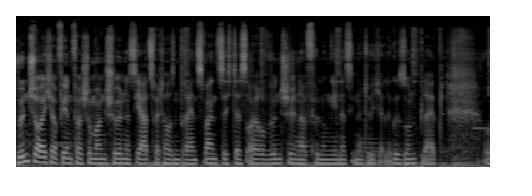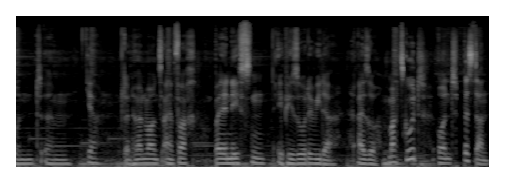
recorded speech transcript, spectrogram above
wünsche euch auf jeden Fall schon mal ein schönes Jahr 2023, dass eure Wünsche in Erfüllung gehen, dass ihr natürlich alle gesund bleibt. Und ähm, ja, dann hören wir uns einfach bei der nächsten Episode wieder. Also macht's gut und bis dann.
